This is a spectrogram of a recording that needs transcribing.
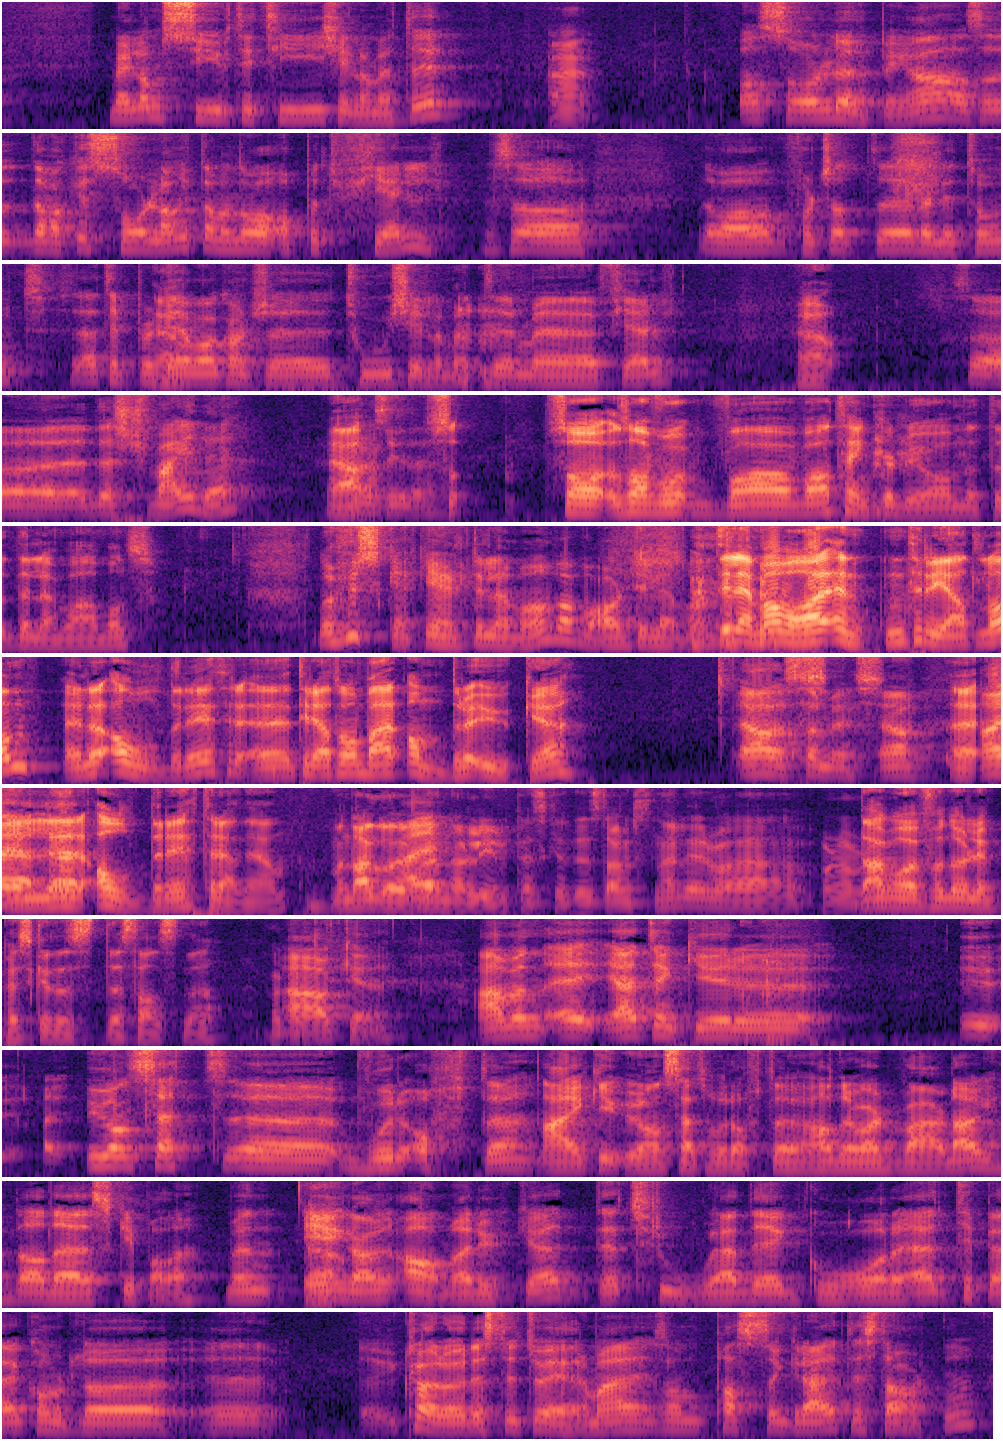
Mellom 7 til 10 kilometer. eh, Og så løpinga Altså, det var ikke så langt, da, men det var opp et fjell. Så det var fortsatt uh, veldig tungt. Så Jeg tipper Ja. det var kanskje to kilometer med fjell. Ja. Så eh, det svei, det. ja. si det. Så, så, så hva, hva tenker du om dette dilemmaet, Mons? Nå husker jeg ikke helt dilemmaet. Hva var dilemmaet? Dilemmaet var enten triatlon eller aldri tri eh, triatlon hver andre uke. Ja, stemmer. Ja. eh, Nei, eller jeg- aldri trene igjen. Men da går vi for på den olympiske distansen, eller hva? hvordan Da går vi for den olympiske dis distansen, ja. Okay. Ja, ok. Ja, men jeg, jeg tenker uh, Uansett uh, hvor ofte Nei, ikke uansett hvor ofte. Hadde det vært hver dag, da hadde jeg skippa det. Men én Ja. gang annenhver uke, det tror jeg det går Jeg tipper jeg kommer til å uh, klare å restituere meg sånn passe greit i starten.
